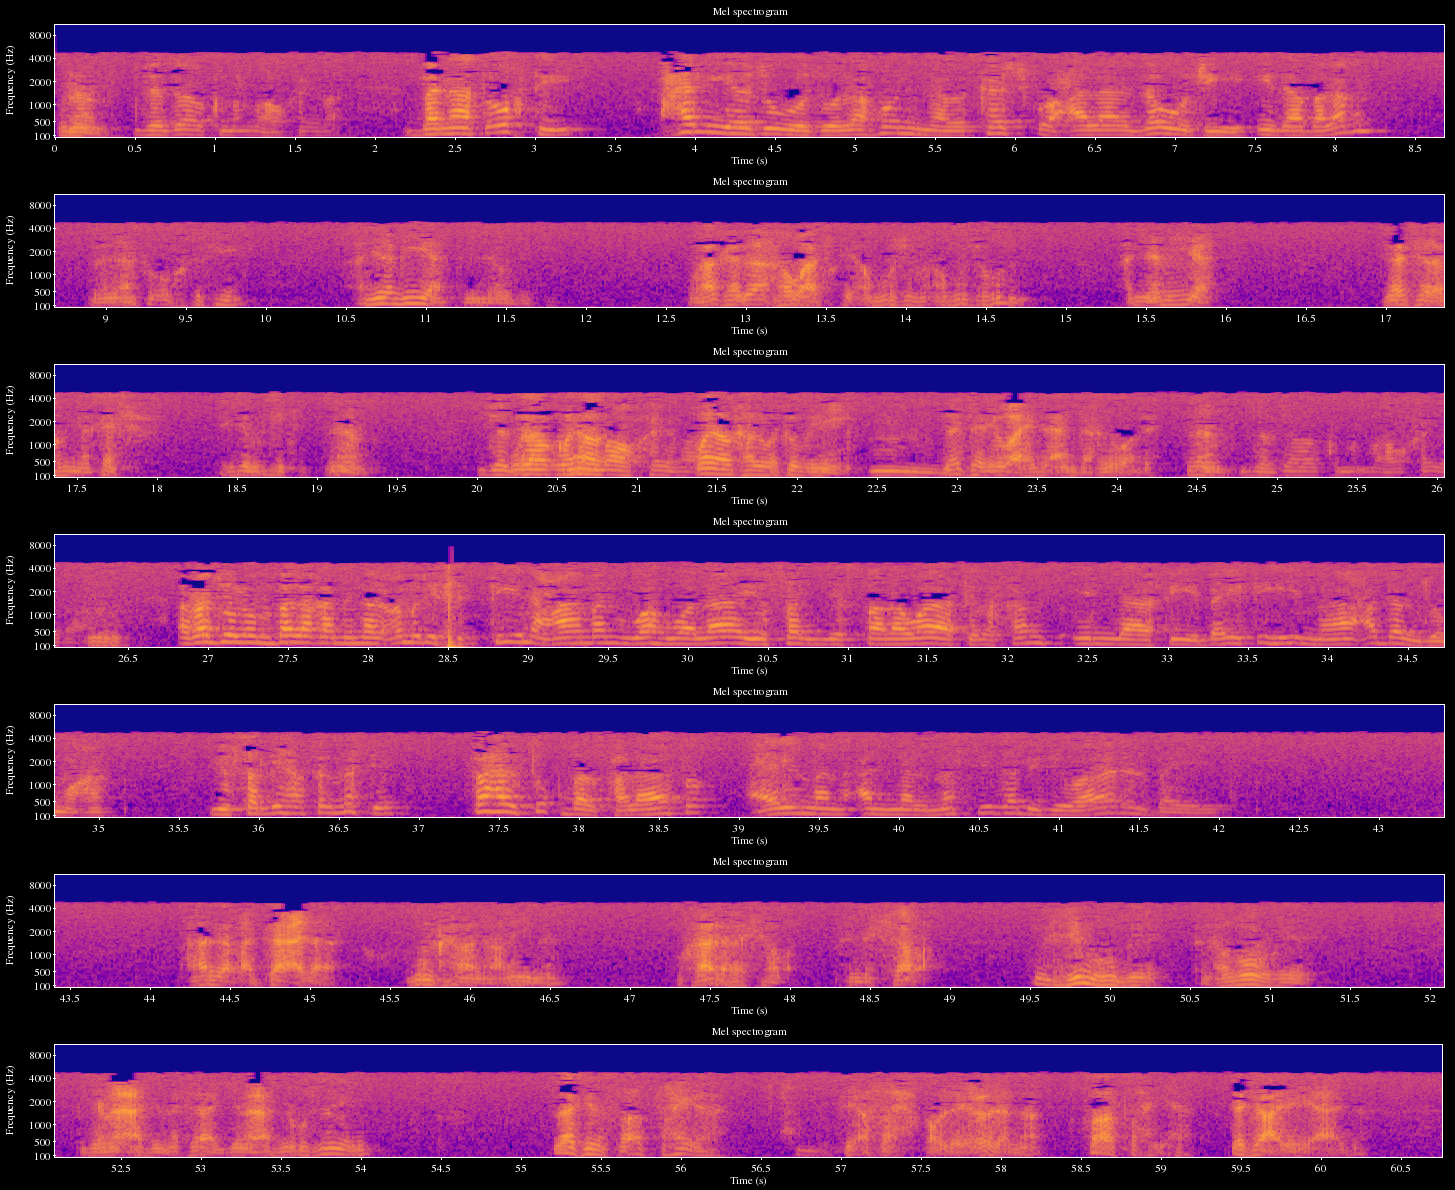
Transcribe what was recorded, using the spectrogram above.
نعم. جزاكم الله خيرا. بنات أختي هل يجوز لهن الكشف على زوجي إذا بلغن؟ بنات أختك أجنبيات من زوجك. وهكذا أخواتك أنفسهن أجنبيات. ليس لهن كشف لزوجك. نعم. جزاكم الله خيرا. ولا الخلوة به ليس لواحد أن تخلو به. نعم. جزاكم الله خيرا. رجل بلغ من العمر ستين عاما وهو لا يصلي الصلوات الخمس إلا في بيته ما عدا الجمعة يصليها في المسجد. فهل تقبل صلاته؟ علما أن المسجد بجوار البيت. هذا قد فعل منكرا عظيما وخالف الشرع فإن الشرع يلزمه بالحضور في جماعة المساجد جماعة المسلمين لكن الصلاة صحيحة. في أصح قول العلماء صارت صحيحة. ليس عليه عادة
